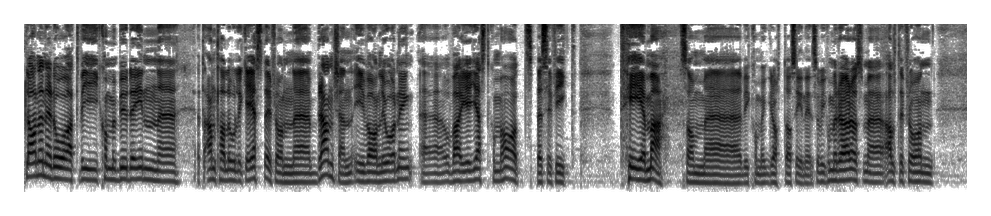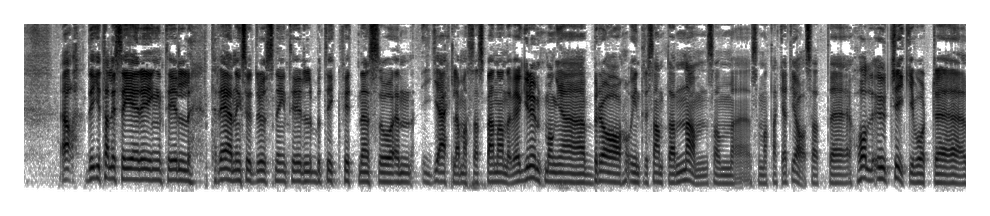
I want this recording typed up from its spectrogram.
Planen är då att vi kommer bjuda in eh, ett antal olika gäster från eh, branschen i vanlig ordning eh, och varje gäst kommer ha ett specifikt tema som eh, vi kommer grotta oss in i. Så vi kommer röra oss med allt ifrån ja, digitalisering till träningsutrustning till butikfitness och en jäkla massa spännande. Vi har grymt många bra och intressanta namn som, eh, som har tackat ja. Så att eh, håll utkik i vårt eh,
